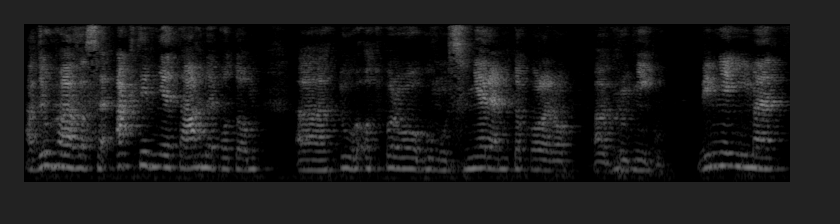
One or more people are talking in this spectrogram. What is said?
a druhá zase aktivně táhne potom uh, tu odporovou gumu směrem to koleno uh, k hrudníku. Vyměníme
